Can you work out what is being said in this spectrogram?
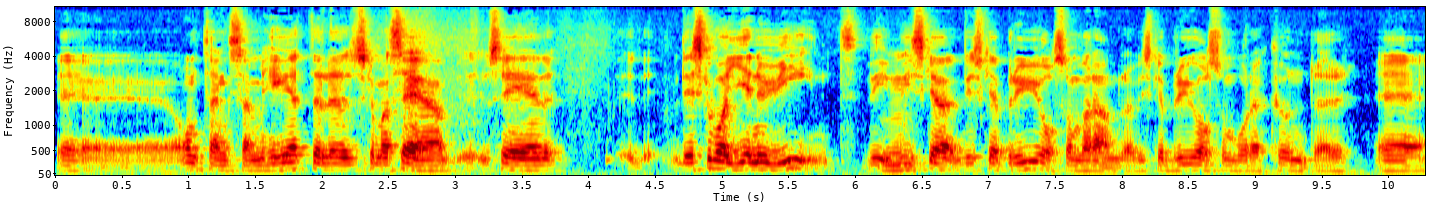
eh, omtänksamhet eller ska man säga, är, det ska vara genuint. Vi, Mm. vi, ska, vi ska bry oss om varandra, vi ska bry oss om våra kunder. Eh,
